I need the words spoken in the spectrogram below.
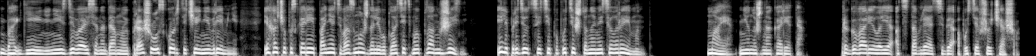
«Богиня, не издевайся надо мной, прошу, ускорь течение времени. Я хочу поскорее понять, возможно ли воплотить мой план в жизнь. Или придется идти по пути, что наметил Реймонд. Майя, мне нужна карета». Проговорила я, отставляя от себя опустевшую чашу.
